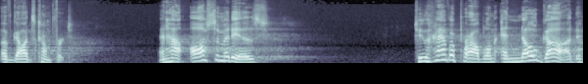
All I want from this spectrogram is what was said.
of God's comfort and how awesome it is to have a problem and know God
